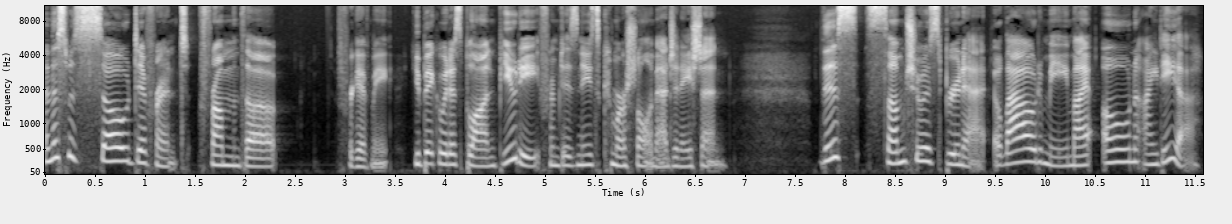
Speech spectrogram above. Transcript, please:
and this was so different from the, forgive me, ubiquitous blonde beauty from Disney's commercial imagination. This sumptuous brunette allowed me my own idea.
